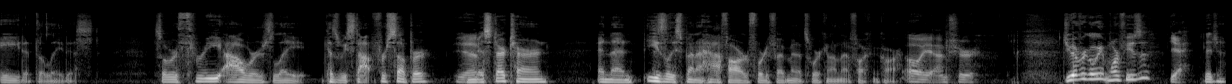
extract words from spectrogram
eight at the latest, so we're three hours late because we stopped for supper, Yep. missed our turn, and then easily spent a half hour to forty five minutes working on that fucking car. Oh yeah, I'm sure. Did you ever go get more fuses? Yeah. Did you?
